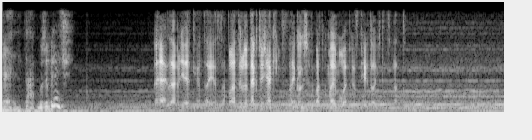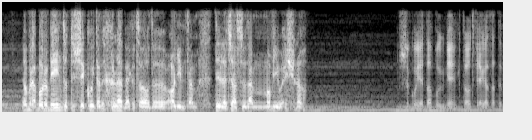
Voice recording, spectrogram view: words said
tak, może być. No jak dla mnie krata jest. A poza tym, że tak czy siak w najgorszym wypadku mamy mu łeb rozpierdolić to splat. Dobra, Borbin, to ty szykuj ten chlebek, co ty, o nim tam tyle czasu tam mówiłeś, no. Szykuję topór, nie wiem kto otwiera zatem.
